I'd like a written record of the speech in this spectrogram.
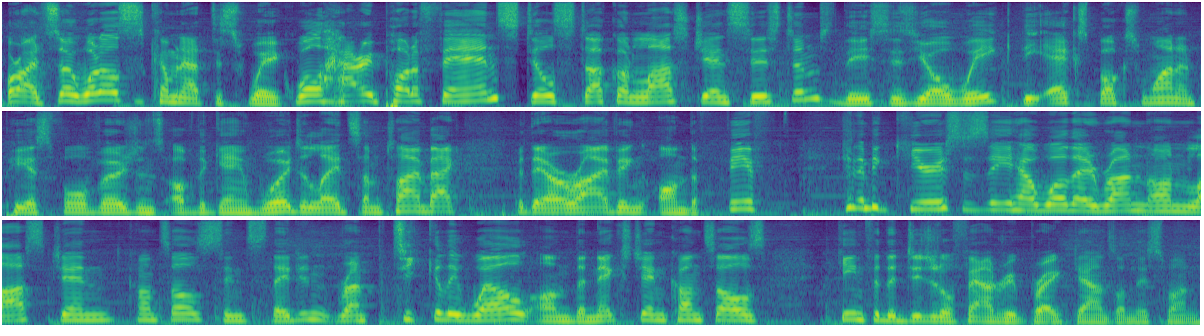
Alright, so what else is coming out this week? Well, Harry Potter fans still stuck on last gen systems. This is your week. The Xbox One and PS4 versions of the game were delayed some time back, but they're arriving on the 5th. Gonna be curious to see how well they run on last gen consoles since they didn't run particularly well on the next gen consoles. Keen for the Digital Foundry breakdowns on this one.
